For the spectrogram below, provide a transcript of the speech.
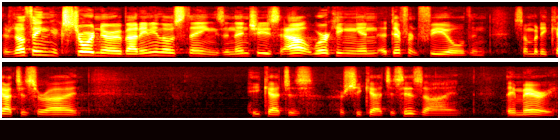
There's nothing extraordinary about any of those things. And then she's out working in a different field, and somebody catches her eye. He catches, or she catches his eye, and they marry.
